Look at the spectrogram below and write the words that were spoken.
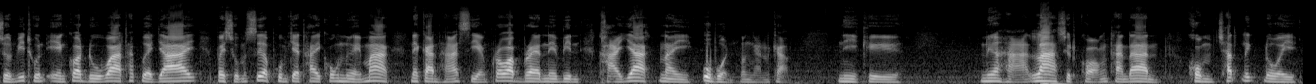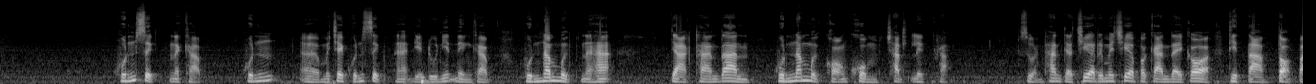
ส่วนวิทูลเองก็ดูว่าถ้าเปิดย้ายไปสวมเสื้อภูมิใจไทยคงเหนื่อยมาก ในการหาเสียงเพราะว่าแบรนด์เนวินขายยากในอุบลเหมือนกันครับ นี่คือ เนื้อหาล่าสุดของทางด้านคมชัดลึกโดยขุนศึกนะครับขุนเออไม่ใช่ขุนศึกนะฮะเดี๋ยวดูนิดหนึ่งครับขุนน้ำหมึกนะฮะจากทางด้านขุนน้ำหมึกของคมชัดลึกครับ ส่วนท่านจะเชื่อหรือไม่เชื่อประการใดก็ติดตามต่อไป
